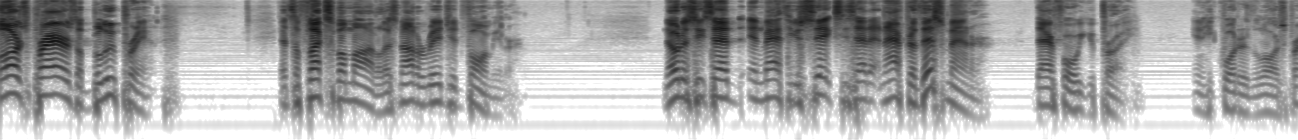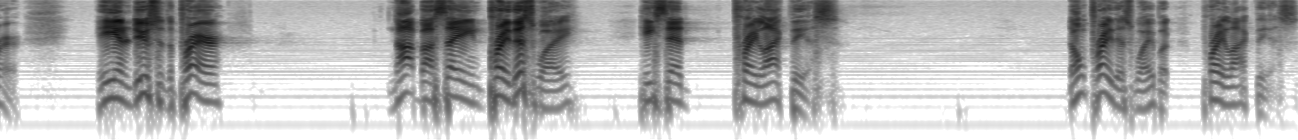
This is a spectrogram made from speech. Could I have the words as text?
Lord's Prayer is a blueprint, it's a flexible model, it's not a rigid formula. Notice he said in Matthew 6, he said, And after this manner, therefore you pray. And he quoted the Lord's Prayer. He introduced the prayer not by saying, pray this way. He said, pray like this. Don't pray this way, but pray like this.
